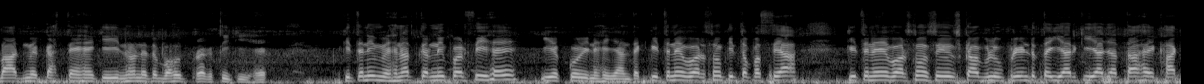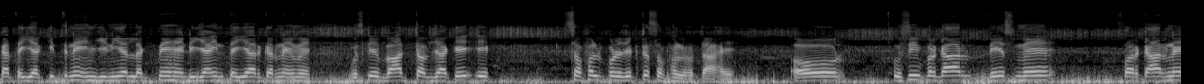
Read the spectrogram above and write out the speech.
बाद में कहते हैं कि इन्होंने तो बहुत प्रगति की है। कितनी मेहनत करनी पड़ती है, ये कोई नहीं जानता। कितने वर्षों की तपस्या, कितने वर्षों से उसका ब्लूप्रिंट तैयार किया जाता है, खाका तैयार, कितने इंजीनियर लगते हैं डिज़ाइन तैयार करने में, उसके बाद तब जाके एक सफल प्रोजेक्ट सफल होता है। और उसी प्रकार देश में सरकार ने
